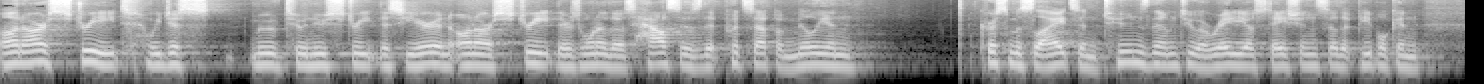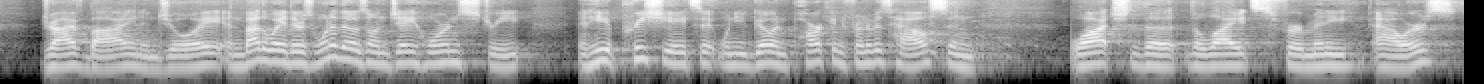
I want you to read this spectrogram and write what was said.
On our street, we just moved to a new street this year, and on our street, there's one of those houses that puts up a million Christmas lights and tunes them to a radio station so that people can drive by and enjoy. And by the way, there's one of those on Jay Horn Street, and he appreciates it when you go and park in front of his house and watch the, the lights for many hours.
